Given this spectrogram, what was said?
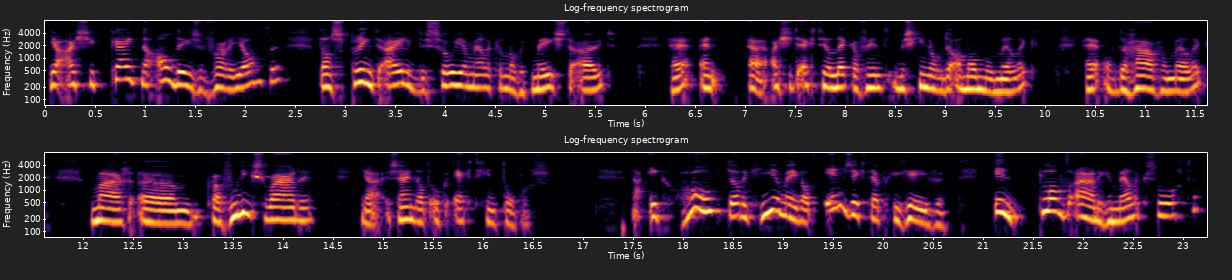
ja, als je kijkt naar al deze varianten, dan springt eigenlijk de sojamelk er nog het meeste uit. Hè? En als je het echt heel lekker vindt, misschien nog de amandelmelk hè, of de havermelk. Maar um, qua voedingswaarde ja, zijn dat ook echt geen toppers. Nou, ik hoop dat ik hiermee wat inzicht heb gegeven in plantaardige melksoorten.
